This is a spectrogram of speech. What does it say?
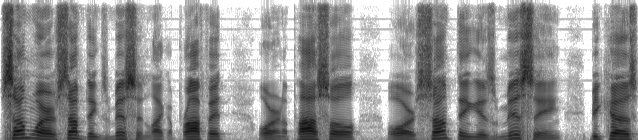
somewhere something's missing, like a prophet or an apostle or something is missing because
